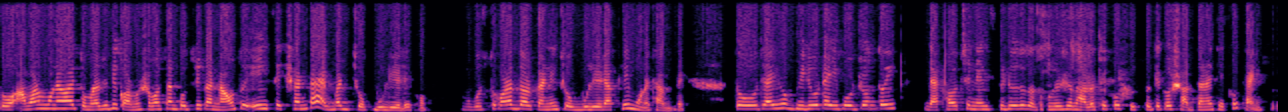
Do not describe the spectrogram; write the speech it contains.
তো আমার মনে হয় তোমরা যদি কর্মসংস্থান পত্রিকা নাও, তো এই সেকশনটা একবার চোখ বুলিয়ে রেখো। মুখস্থ করার দরকার নেই, চোখ বুলিয়ে রাখলেই মনে থাকবে। তো যাই হোক, ভিডিওটা এই পর্যন্তই। দেখা হচ্ছে নেক্সট ভিডিওতে ততক্ষণ ভালো থেকো, সুস্থ থেকো, সাবধানে থেকো। থ্যাংক ইউ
